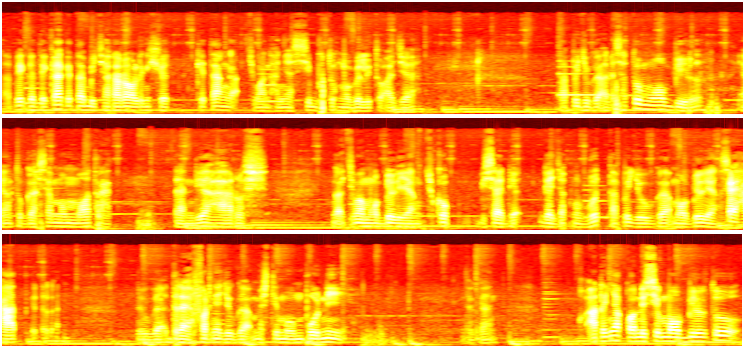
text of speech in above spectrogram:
Tapi ketika kita bicara rolling shoot kita nggak cuma hanya si butuh mobil itu aja. Tapi juga ada satu mobil yang tugasnya memotret. Dan dia harus nggak cuma mobil yang cukup bisa dia, diajak ngebut tapi juga mobil yang sehat gitu kan. Juga drivernya juga mesti mumpuni gitu kan. Artinya kondisi mobil tuh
